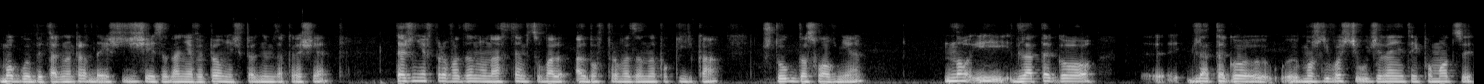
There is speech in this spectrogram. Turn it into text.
mogłyby tak naprawdę jeszcze dzisiaj zadania wypełniać w pewnym zakresie. Też nie wprowadzono następców, al- albo wprowadzono po kilka sztuk dosłownie. No i dlatego, y, dlatego y, możliwości udzielenia tej pomocy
